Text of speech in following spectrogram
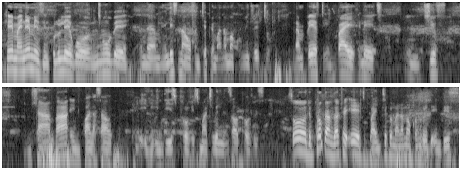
Okay, my name is Nkululeko Ncube and I'm a listener of Ntepe Manama Community Radio. And I'm based in Pai village in Chief in Shamba in Gwanda South in, in this province, Matabeleland South Province. So the programs that were aired by Ntepe Manama Community in this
